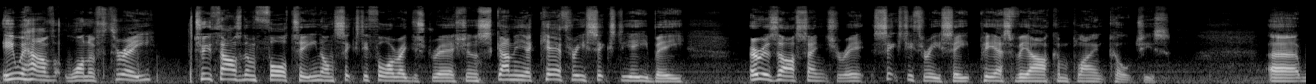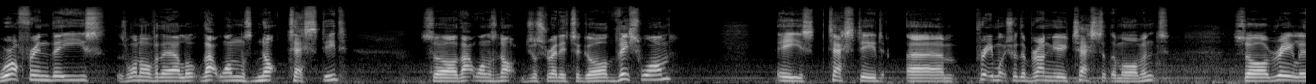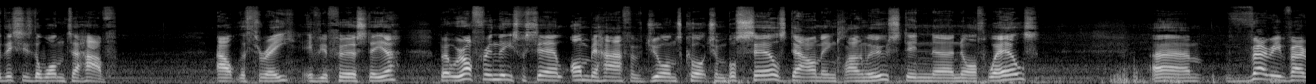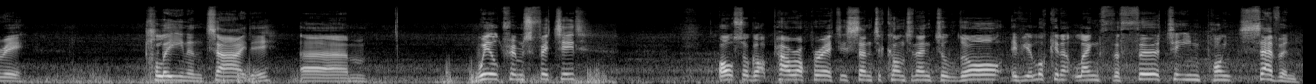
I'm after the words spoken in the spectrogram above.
Here we have one of three 2014 on 64 registration Scania K360EB Irizar Century 63 seat PSVR compliant coaches. Uh, we're offering these. There's one over there. Look, that one's not tested. So that one's not just ready to go. This one is tested um, pretty much with a brand new test at the moment. So really, this is the one to have out the three if you're first here. But we're offering these for sale on behalf of Jones Coach and Bus Sales down in Llanrwst in uh, North Wales. Um, very, very clean and tidy. Um, wheel trims fitted. Also got power operated centre continental door. If you're looking at length, they're 13.7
